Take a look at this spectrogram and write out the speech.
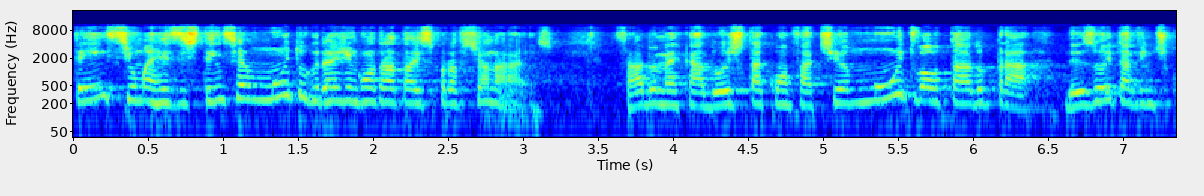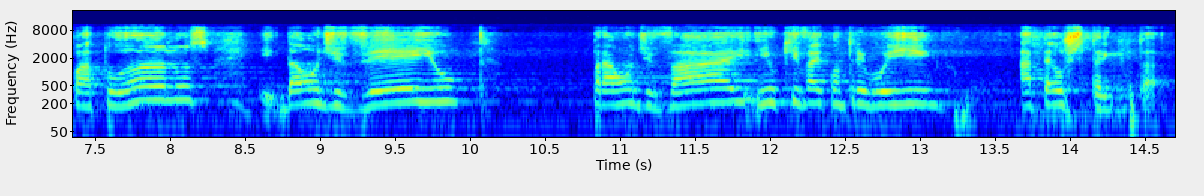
tem-se uma resistência muito grande em contratar esses profissionais. Sabe, o mercado hoje está com uma fatia muito voltado para 18 a 24 anos, e da onde veio, para onde vai e o que vai contribuir até os 30.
